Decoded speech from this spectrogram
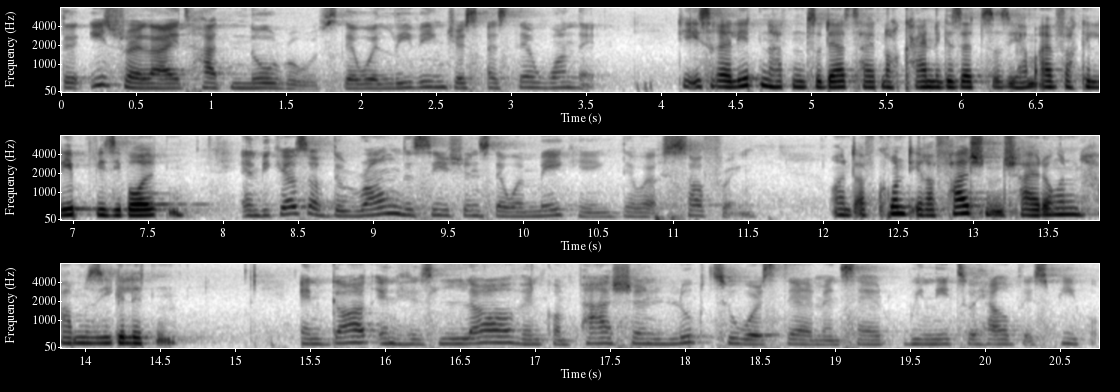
The Israelites had no rules. They were living just as they wanted. Die Israeliten hatten zu der Zeit noch keine Gesetze. Sie haben einfach gelebt, wie sie wollten. And because of the wrong decisions they were making, they were suffering. Und aufgrund ihrer falschen Entscheidungen haben sie gelitten. And God, in His love and compassion, looked towards them and said, We need to help these people.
